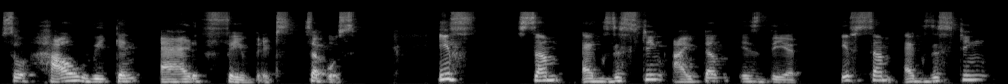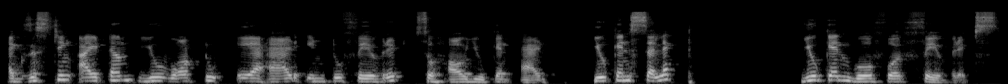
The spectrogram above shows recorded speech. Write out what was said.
So how we can add favorites? Suppose if some existing item is there, if some existing existing item you want to add into favorite so how you can add? You can select you can go for favorites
